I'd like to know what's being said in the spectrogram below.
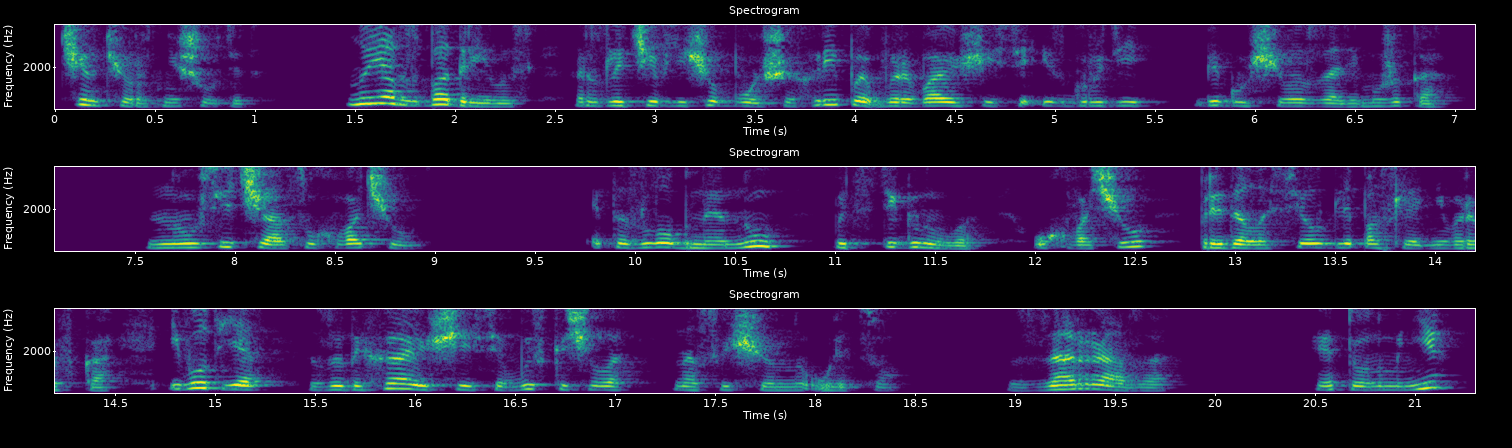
чем черт не шутит. Но я взбодрилась, различив еще больше хрипы, вырывающиеся из груди бегущего сзади мужика. «Ну, сейчас ухвачу!» Это злобное «ну» подстегнуло. «Ухвачу» придала сил для последнего рывка. И вот я, задыхающаяся, выскочила на освещенную улицу. «Зараза!» «Это он мне?»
